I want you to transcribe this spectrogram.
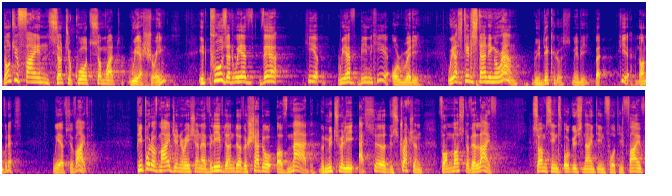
Don't you find such a quote somewhat reassuring? It proves that we have there, here, we have been here already. We are still standing around. Ridiculous, maybe, but here, nonetheless we have survived. People of my generation have lived under the shadow of MAD, the mutually assured destruction, for most of their life. Some since August 1945,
